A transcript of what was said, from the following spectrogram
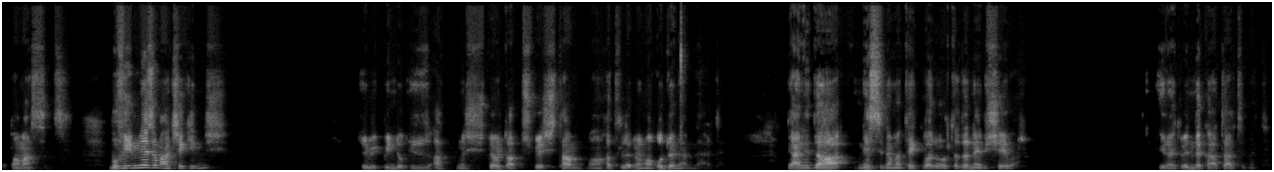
Yapamazsınız. Bu film ne zaman çekilmiş? Zübük 1964-65 tam hatırlamıyorum ama o dönemlerde. Yani daha ne sinematek var ortada ne bir şey var. Yönetmeni de Kartal Timet.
